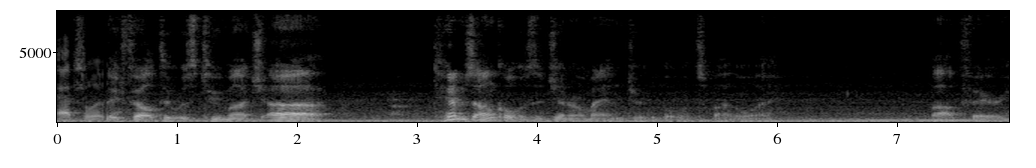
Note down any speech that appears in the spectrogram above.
Absolutely. They felt it was too much. Uh, Tim's uncle was the general manager of the Bullets, by the way. Bob Ferry.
